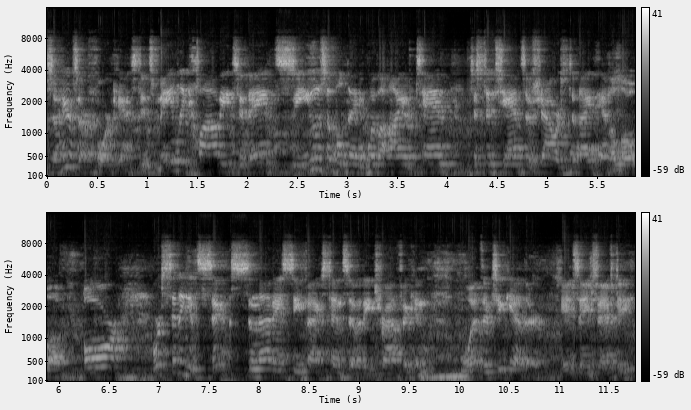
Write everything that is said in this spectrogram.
So here's our forecast. It's mainly cloudy today. It's a usable day with a high of 10, just a chance of showers tonight and a low of 4. We're sitting at 6, and that is CFAX 1070 traffic and weather together. It's 850.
